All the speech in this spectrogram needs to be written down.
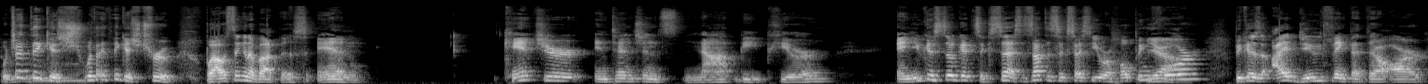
Which I think is what I think is true. But I was thinking about this and can't your intentions not be pure? And you can still get success. It's not the success you were hoping Yeah. for because I do think that there are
